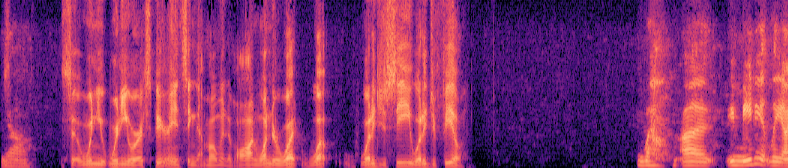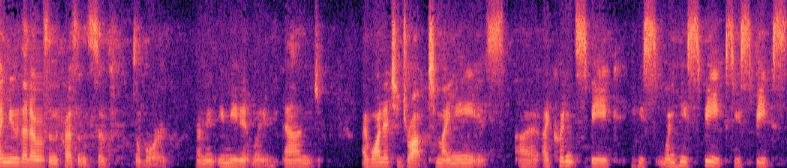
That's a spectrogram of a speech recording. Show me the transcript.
Yeah. So when you when you were experiencing that moment of awe and wonder, what what what did you see? What did you feel? Well, uh, immediately I knew that I was in the presence of the Lord. I mean, immediately, and I wanted to drop to my knees. Uh, I couldn't speak. He's when he speaks, he speaks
